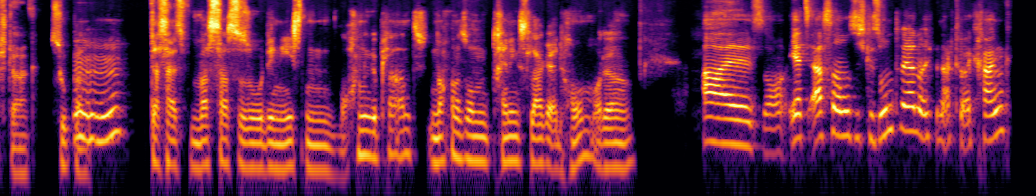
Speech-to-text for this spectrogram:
Stark. Super. Mhm. Das heißt, was hast du so die nächsten Wochen geplant? Nochmal so ein Trainingslager at home oder? Also, jetzt erstmal muss ich gesund werden und ich bin aktuell krank.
